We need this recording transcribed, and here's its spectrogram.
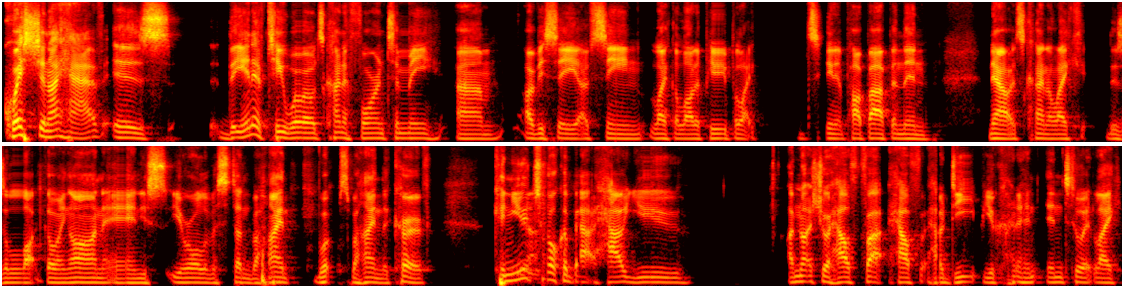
question I have is the NFT world's kind of foreign to me. Um, obviously I've seen like a lot of people like seen it pop up and then now it's kind of like there's a lot going on and you, you're all of a sudden behind whoops behind the curve can you yeah. talk about how you i'm not sure how far how how deep you're kind of into it like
